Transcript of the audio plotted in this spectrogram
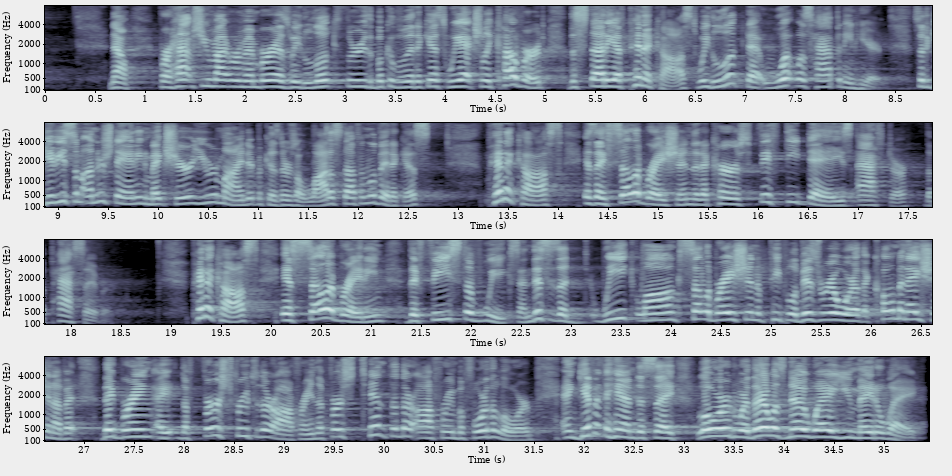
Now, perhaps you might remember as we looked through the book of Leviticus, we actually covered the study of Pentecost. We looked at what was happening here. So, to give you some understanding, make sure you remind it, because there's a lot of stuff in Leviticus, Pentecost is a celebration that occurs 50 days after the Passover. Pentecost is celebrating the Feast of Weeks, and this is a week long celebration of people of Israel where, at the culmination of it, they bring a, the first fruits of their offering, the first tenth of their offering before the Lord, and give it to Him to say, Lord, where there was no way, you made a way.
